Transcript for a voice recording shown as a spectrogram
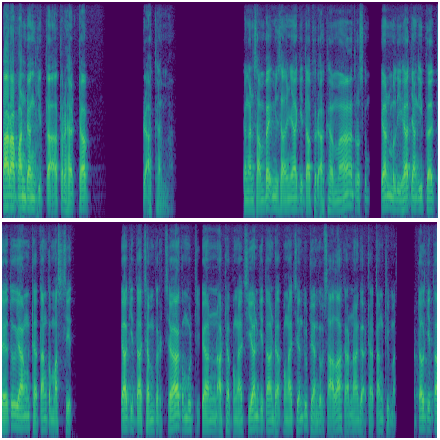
cara pandang kita terhadap beragama. Jangan sampai misalnya kita beragama terus kemudian melihat yang ibadah itu yang datang ke masjid. Ya kita jam kerja, kemudian ada pengajian, kita tidak pengajian itu dianggap salah karena nggak datang di masjid. Padahal kita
